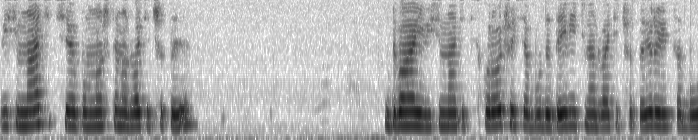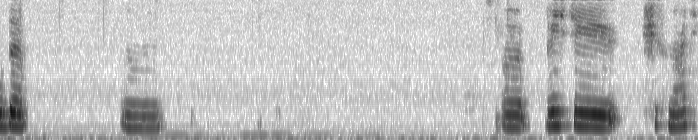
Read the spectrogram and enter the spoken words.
18, помножити на 24. 2 і 18 скорочується, буде 9 на 24, і це буде Скільки? е, 216.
